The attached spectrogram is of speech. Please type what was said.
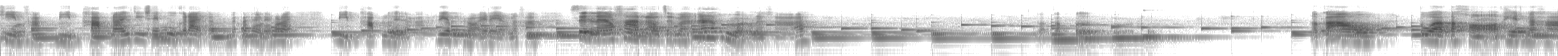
ครีมค่ะ บีบพับนะจริงๆใช้มือก็ได้แต่มันไม่ค่อยแข็งแรงเท่าไหร่บีบพับเลยนะคะ เรียบร้อยแล้วนะคะ เสร็จแล้วค่ะเราจะมาอ้าห่วงนะคะแล้วก็เปิดแล้วก็เอาตัวตะขอเพชรนะคะ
